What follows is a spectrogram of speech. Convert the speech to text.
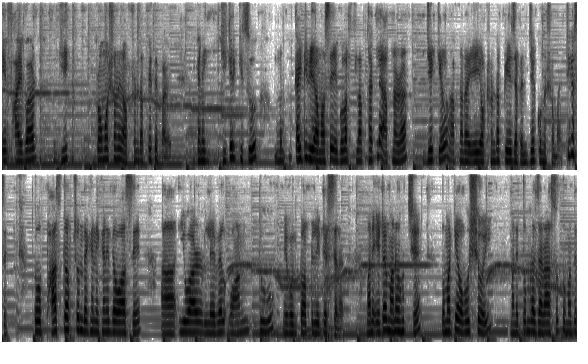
এই ফাইবার গিক প্রমোশনের অপশনটা পেতে পারে। এখানে গিকের কিছু ক্রাইটেরিয়াম আছে, এগুলো ফিল আপ থাকলে আপনারা যে কেউ আপনারা এই অপশনটা পেয়ে যাবেন যে কোনো সময়, ঠিক আছে? তো ফার্স্ট অপশন দেখেন এখানে দেওয়া আছে you are level one two এবং টপ রিলেটেড সেলার মানে এটার মানে হচ্ছে, তোমাকে অবশ্যই মানে তোমরা যারা আছো, তোমাদের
